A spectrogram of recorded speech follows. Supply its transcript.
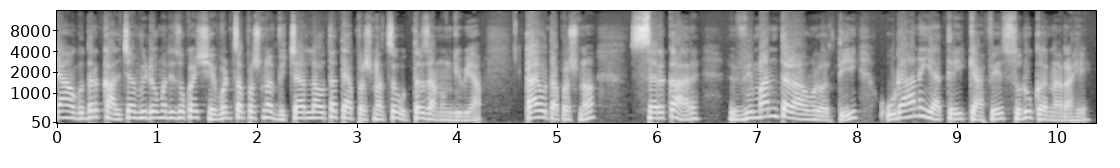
त्या अगोदर कालच्या व्हिडिओमध्ये जो काही शेवटचा प्रश्न विचारला होता त्या प्रश्नाचं उत्तर जाणून घेऊया. काय होता प्रश्न? सरकार विमानतळावरती उडान यात्री कॅफे सुरू करणार आहे.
